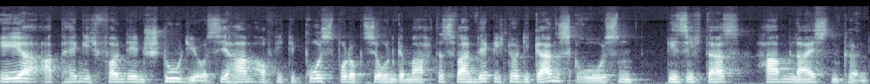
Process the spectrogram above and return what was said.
eher abhängig von den Studios. Sie haben auch nicht die Postproduktion gemacht. Das waren wirklich nur die ganz Großen, die sich das haben leisten können.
